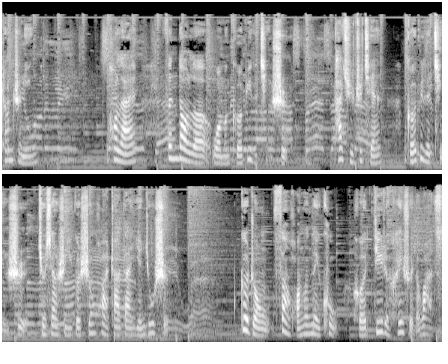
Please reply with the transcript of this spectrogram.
张智霖。后来分到了我们隔壁的寝室，他去之前，隔壁的寝室就像是一个生化炸弹研究室，各种泛黄的内裤和滴着黑水的袜子，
